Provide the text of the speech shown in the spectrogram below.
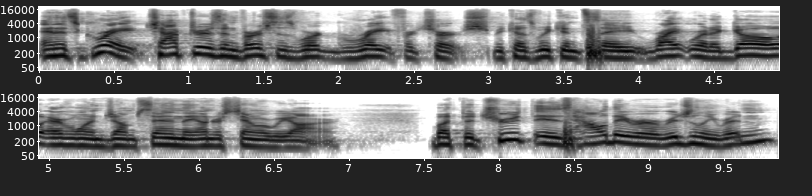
And it's great. Chapters and verses work great for church because we can say right where to go, everyone jumps in, and they understand where we are. But the truth is, how they were originally written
